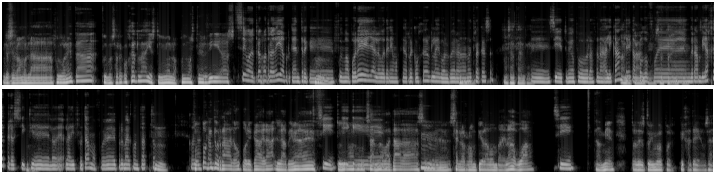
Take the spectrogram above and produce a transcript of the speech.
reservamos la furgoneta, fuimos a recogerla y estuvimos, nos fuimos tres días. Sí, bueno, tres o Ah. cuatro días, porque entre que Mm. fuimos a por ella, luego teníamos que recogerla y volver a Mm. nuestra casa. Exactamente. Eh, sí, estuvimos por la zona de Alicante, Alicante, tampoco fue un gran viaje, pero sí que lo de- la disfrutamos, fue el primer contacto. Hmm. Fue un poquito raro porque, claro, era la primera vez. Sí, y Tuvimos que... muchas novatadas, Mm. eh, se nos rompió la bomba del agua Sí, también. Entonces estuvimos, pues fíjate, o sea,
